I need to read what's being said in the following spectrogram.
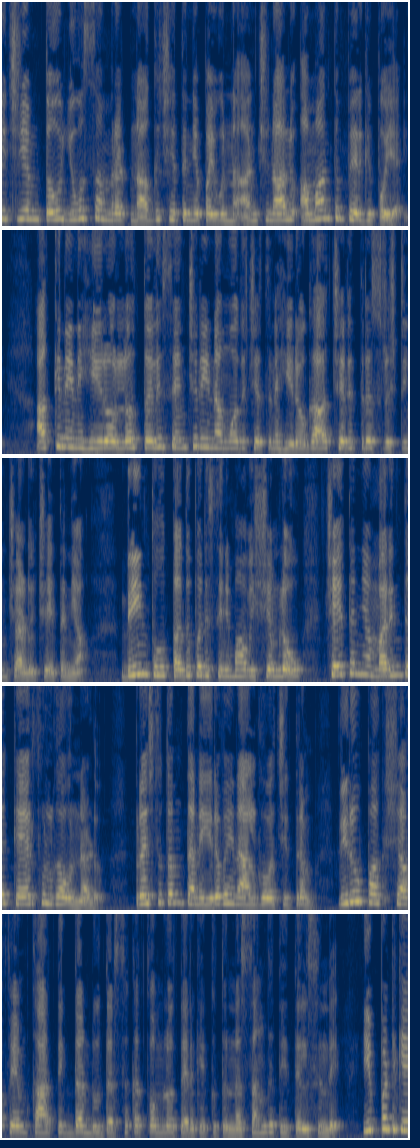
విజయంతో యువ సమ్రాట్ నాగ చైతన్యపై ఉన్న అంచనాలు అమాంతం పెరిగిపోయాయి. అక్కినేని హీరోల్లో తొలి సెంచరీ నమోదు చేసిన హీరోగా చరిత్ర సృష్టించాడు చైతన్య. దీంతో తదుపరి సినిమా విషయంలో చైతన్య మరింత కేర్ఫుల్గా ఉన్నాడు. ప్రస్తుతం తన ఇరవై నాలుగవ చిత్రం విరూపాక్ష ఫేమ్ కార్తిక్ దండు దర్శకత్వంలో తెరకెక్కుతున్న సంగతి తెలిసిందే. ఇప్పటికే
